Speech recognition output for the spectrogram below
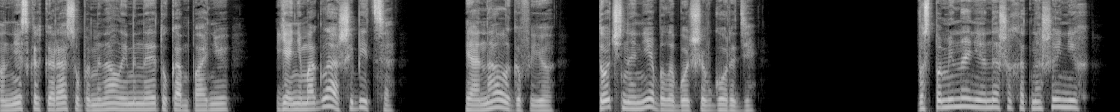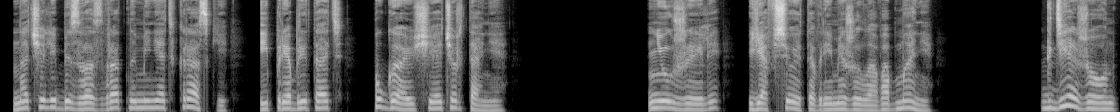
Он несколько раз упоминал именно эту компанию. Я не могла ошибиться. И аналогов ее точно не было больше в городе. Воспоминания о наших отношениях начали безвозвратно менять краски и приобретать пугающие очертания. Неужели я все это время жила в обмане? Где же он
